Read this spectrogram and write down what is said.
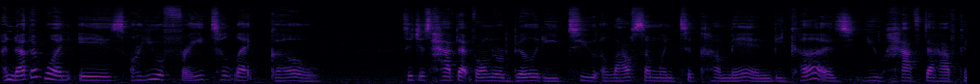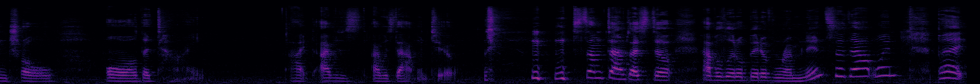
another one is Are you afraid to let go? To just have that vulnerability to allow someone to come in because you have to have control all the time. I, I was I was that one too. Sometimes I still have a little bit of remnants of that one. But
